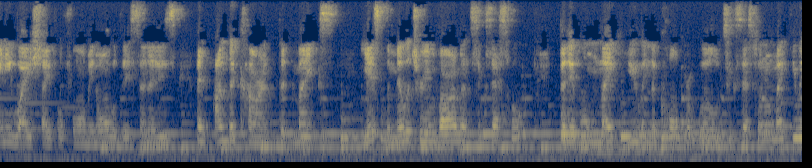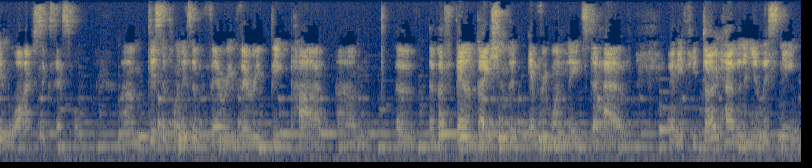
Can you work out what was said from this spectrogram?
any way, shape, or form in all of this, and it is an undercurrent that makes, yes, the military environment successful, but it will make you in the corporate world successful and will make you in life successful. Um, discipline is a very, very big part um, of, of a foundation that everyone needs to have. And if you don't have it and you're listening,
